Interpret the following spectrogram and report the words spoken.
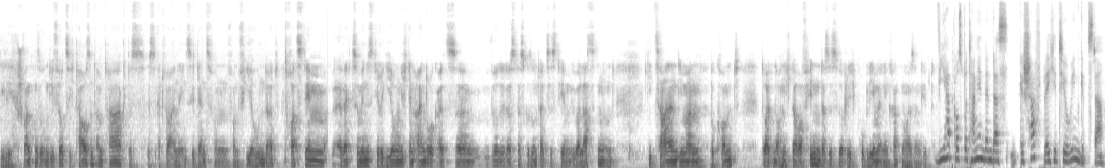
Die schwanken so um die 40.000 am Tag. Das ist etwa eine Inzidenz von, von 400. Trotzdem erweckt zumindest die Regierung nicht den Eindruck, als ähm, würde das das Gesundheitssystem überlasten. Und die Zahlen, die man bekommt, deuten auch nicht darauf hin, dass es wirklich Probleme in den Krankenhäusern gibt. Wie hat Großbritannien denn das geschafft? Welche Theorien gibt es da?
